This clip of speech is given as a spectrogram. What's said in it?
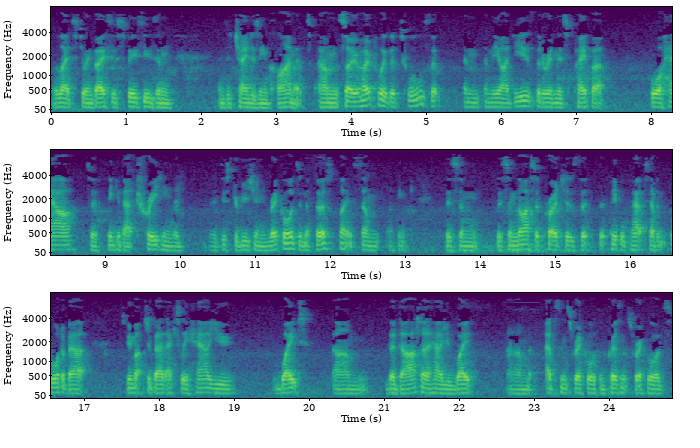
relates to invasive species and and to changes in climate. Um, so hopefully the tools that and, and, the ideas that are in this paper for how to think about treating the, the distribution records in the first place. Um, I think there's some there's some nice approaches that, that people perhaps haven't thought about too much about actually how you weight um, the data, how you weight um, absence records and presence records,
